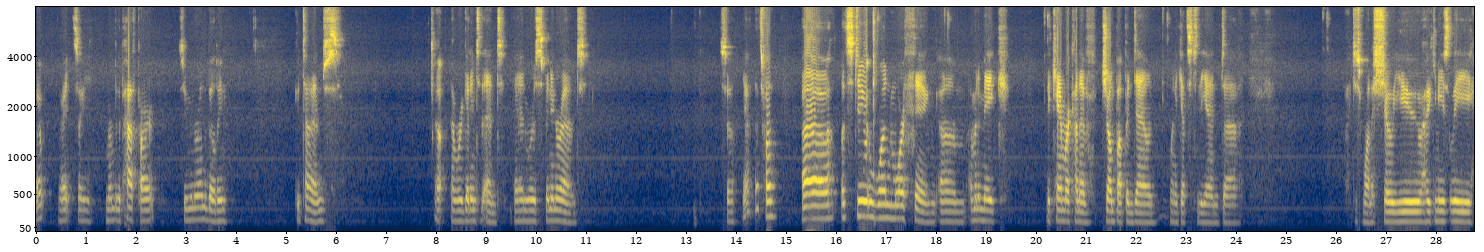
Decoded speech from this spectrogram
Oh, right, so remember the path part, zooming around the building. Good times. Oh, now we're getting to the end, and we're spinning around. So, yeah, that's fun. Uh, let's do one more thing. Um, I'm going to make the camera kind of jump up and down when it gets to the end. Uh, I just want to show you how you can easily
